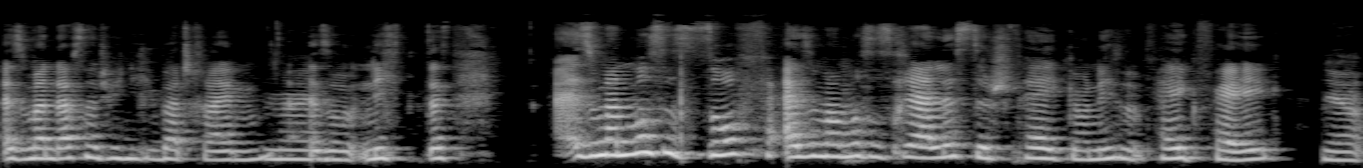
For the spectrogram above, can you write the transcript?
Also man darf es natürlich nicht übertreiben. Nein. Also nicht das. Also man muss es so, also man muss es realistisch faken und nicht so fake fake. Ja.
